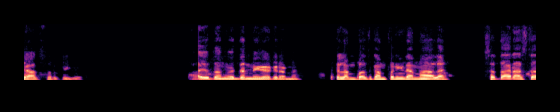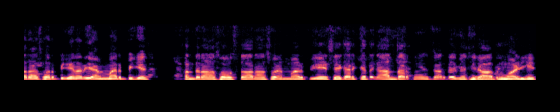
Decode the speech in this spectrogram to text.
400 ਰੁਪਏ ਆਜੋ ਤੁਹਾਨੂੰ ਇੱਧਰ ਨਿਗਾਹ ਕਰਾਣਾ ਕੋਲੰਬਸ ਕੰਪਨੀ ਦਾ ਮਾਲ ਹੈ। 17 1700 ਰੁਪਏ ਇਹਨਾਂ ਦੀ ਐਮਆਰਪੀ ਹੈ। 1500 1700 ਐਮਆਰਪੀ ਹੈ। ਇਸੇ ਕਰਕੇ ਦੁਕਾਨਦਾਰ ਫੋਨ ਕਰਦੇ ਵੀ ਅਸੀਂ ਰਾਤ ਨੂੰ ਆ ਜਾਈਏ।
